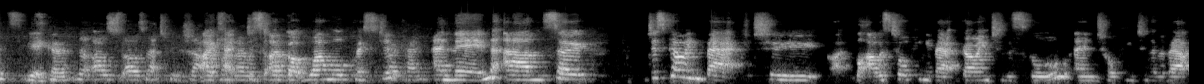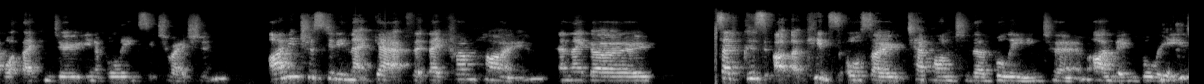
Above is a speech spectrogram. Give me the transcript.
It's, Yeah, go. No, I was I was about to finish up. Okay, I was- just I've got one more question. Okay. And then, um, so just going back to, well, I was talking about going to the school and talking to them about what they can do in a bullying situation. I'm interested in that gap that they come home and they go, so because uh, uh, kids also tap onto the bullying term, I'm being bullied,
